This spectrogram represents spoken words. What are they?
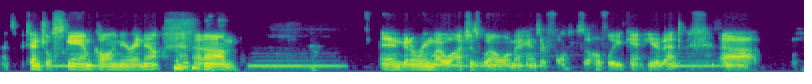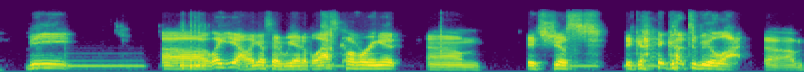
that's a potential scam calling me right now. Um, and gonna ring my watch as well while my hands are full. So hopefully you can't hear that. Uh, the uh, like yeah, like I said, we had a blast covering it. Um, it's just it got, it got to be a lot. Um,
